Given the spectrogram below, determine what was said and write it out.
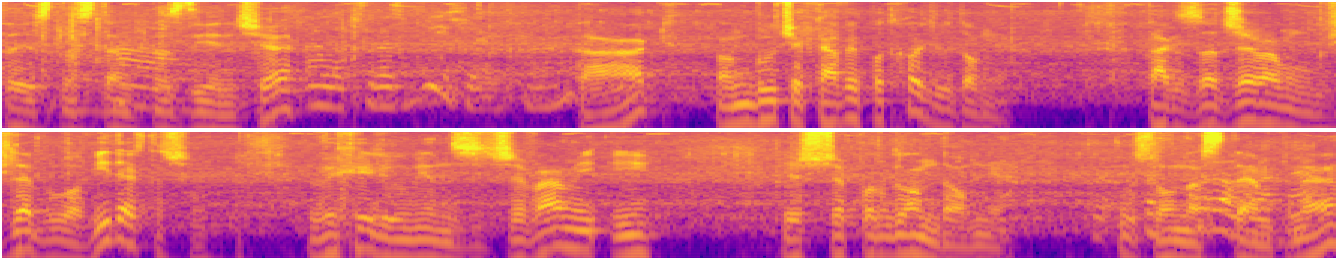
To jest następne zdjęcie. Ale coraz bliżej. Tak, on był ciekawy, podchodził do mnie. Tak, za drzewa mu źle było widać, to się wychylił między drzewami i jeszcze podglądał mnie. Tu są następne.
